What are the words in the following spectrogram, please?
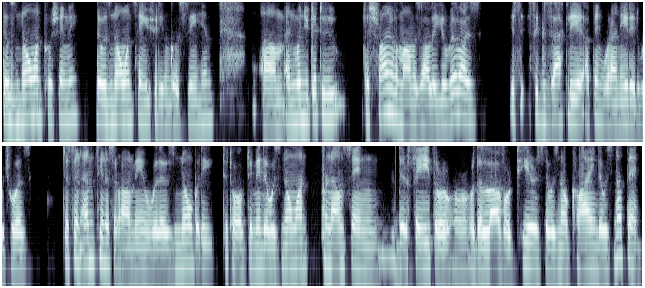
There was no one pushing me. There was no one saying you should even go see him. Um, and when you get to the shrine of Imam Ghazali, you realize it's, it's exactly, I think, what I needed, which was just an emptiness around me where there was nobody to talk to me. There was no one pronouncing their faith or, or, or the love or tears. There was no crying. There was nothing.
